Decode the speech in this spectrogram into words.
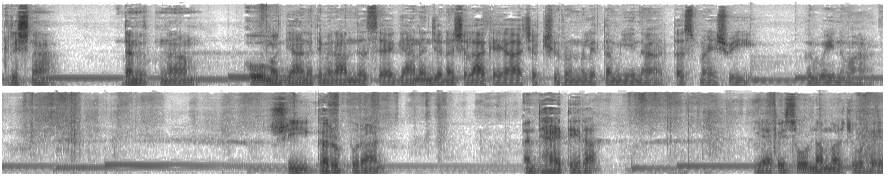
कृष्णा धन्वत नाम ओम अज्ञानतिमिरान्धस्य ज्ञानञ्जनशलाकया, चक्षुरुन्मिलितं येन तस्मै श्री गुरुवै नमः। श्री गरुड़ पुराण, अध्याय तेरह ये एपिसोड नंबर जो है,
